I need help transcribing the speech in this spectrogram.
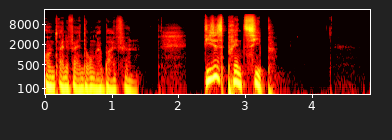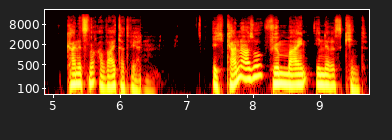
und eine Veränderung herbeiführen. Dieses Prinzip kann jetzt noch erweitert werden. Ich kann also für mein inneres Kind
